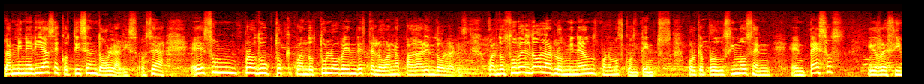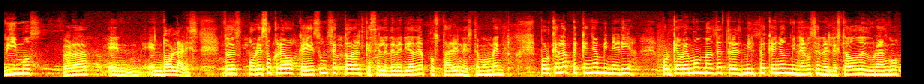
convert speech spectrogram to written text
la minería se cotiza en dólares, o sea, es un producto que cuando tú lo vendes te lo van a pagar en dólares. Cuando sube el dólar, los mineros nos ponemos contentos, porque producimos en, en pesos y recibimos ¿verdad? En, dólares. Entonces, por eso creo que es un sector al que se le debería de apostar en este momento. ¿Por qué la pequeña minería? Porque habemos más de 3.000 pequeños mineros en el estado de Durango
